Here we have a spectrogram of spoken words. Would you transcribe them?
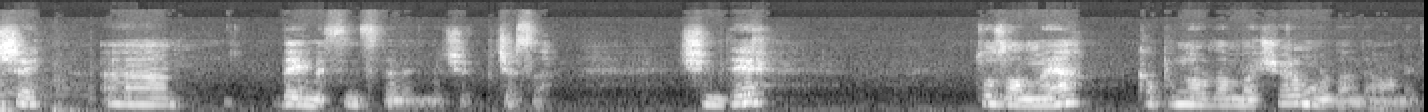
şey eee değmesini istemedim açıkçası. Şimdi toz almaya kapının oradan başlıyorum. Oradan devam edelim.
